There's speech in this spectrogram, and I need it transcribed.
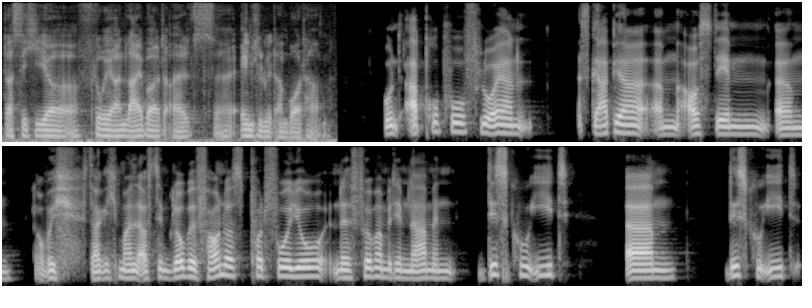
dass sie hier Florian Leibert als äh, Angel mit an Bord haben. Und apropos Florian, es gab ja ähm, aus dem, ähm, glaube ich, sage ich mal, aus dem Global Founders Portfolio eine Firma mit dem Namen Discoid. Ähm, Discoid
